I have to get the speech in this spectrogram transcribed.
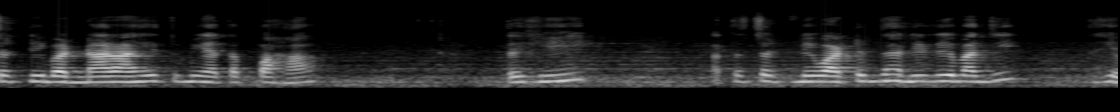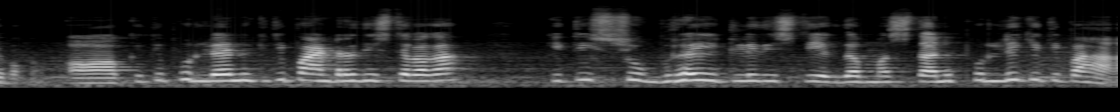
चटणी बनणार आहे. तुम्ही आता पहा. तर ही आता चटणी वाटून झालेली आहे माझी. तर हे बघा. किती फुलले आणि किती पांढरं दिसते बघा. किती शुभ्र इटली दिसते एकदम मस्त. आणि फुलली किती पहा.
